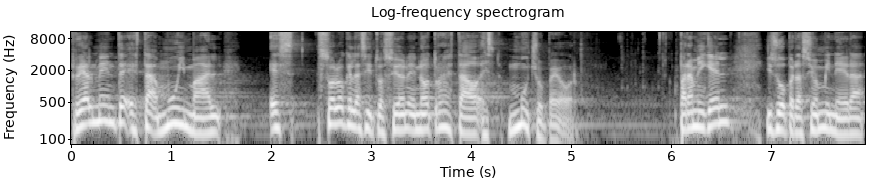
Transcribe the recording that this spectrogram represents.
Realmente está muy mal. Es solo que la situación en otros estados es mucho peor. Para Miguel y su operación minera,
